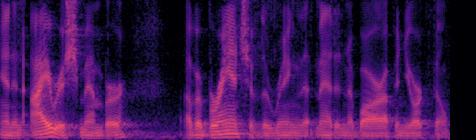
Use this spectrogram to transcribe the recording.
and an Irish member of a branch of the ring that met in a bar up in Yorkville.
